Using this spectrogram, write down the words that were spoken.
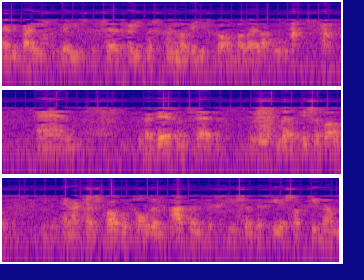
everybody raised, says, Vayitas Koila Vayivka Balaylahu, and the Rebbeinu said, Leil Tisha and HaKadosh Baruch Hu told them, Atem b'chisam b'chiyas shal chinam,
